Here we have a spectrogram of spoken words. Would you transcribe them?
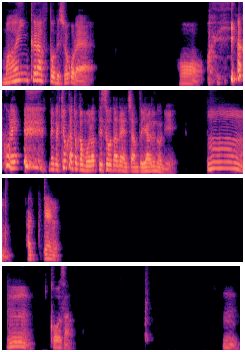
マインクラフトでしょこれ。おう いや、これ、なんか許可とかもらってそうだね。ちゃんとやるのに。うーん。発見。うん。鉱山。うん。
